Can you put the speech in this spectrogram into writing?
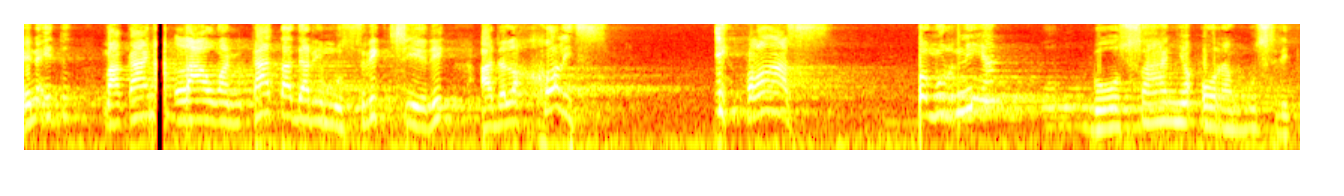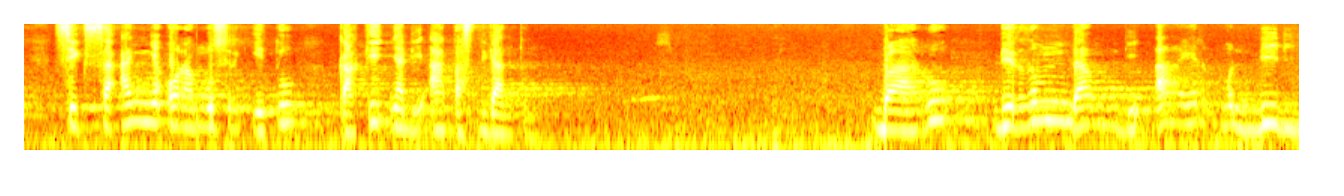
Ini itu. Makanya lawan kata dari musyrik syirik adalah kholis ikhlas pemurnian. Dosanya orang musyrik siksaannya orang musyrik itu kakinya di atas digantung baru direndam di air mendidih.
